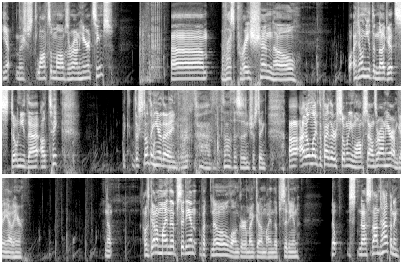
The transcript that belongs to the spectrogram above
Yep, there's just lots of mobs around here, it seems. Um, respiration, no. Well, I don't need the nuggets. Don't need that. I'll take... Like, there's nothing here that I... Oh, this is interesting. Uh, I don't like the fact that there's so many mob sounds around here. I'm getting out of here. Nope. I was gonna mine the obsidian, but no longer am I gonna mine the obsidian. Nope, just that's not happening.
